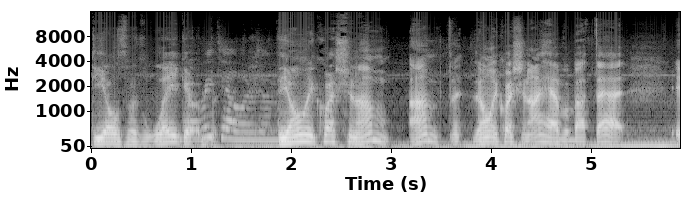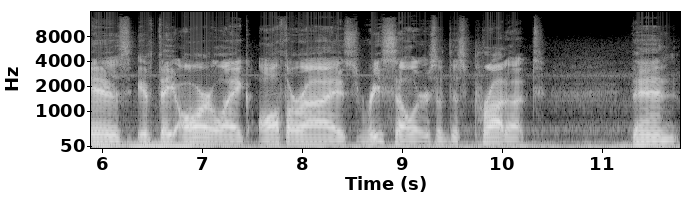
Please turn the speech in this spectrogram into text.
deals with or Lego. retailers. I mean. The only question I'm I'm th- the only question I have about that is if they are like authorized resellers of this product, then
